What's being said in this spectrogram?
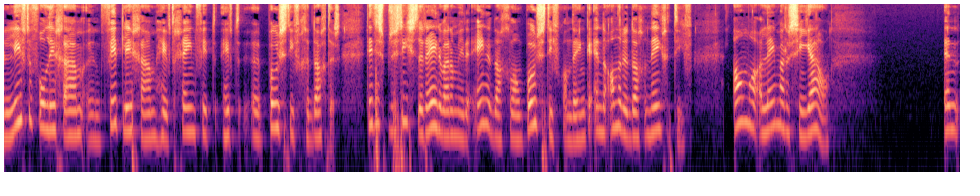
Een liefdevol lichaam, een fit lichaam, heeft geen fit, heeft uh, positieve gedachten. Dit is precies de reden waarom je de ene dag gewoon positief kan denken en de andere dag negatief. Allemaal alleen maar een signaal. En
